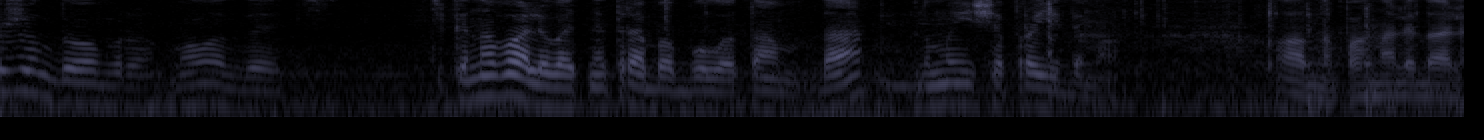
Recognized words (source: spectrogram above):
Дуже добре, молодець. Тільки навалювати не треба було там, да? Ну ми ще проїдемо. Ладно, погнали далі.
